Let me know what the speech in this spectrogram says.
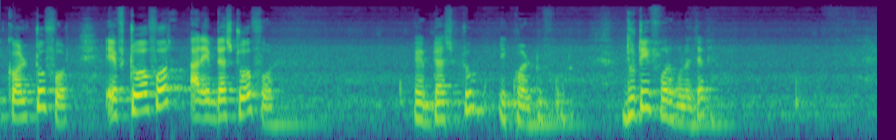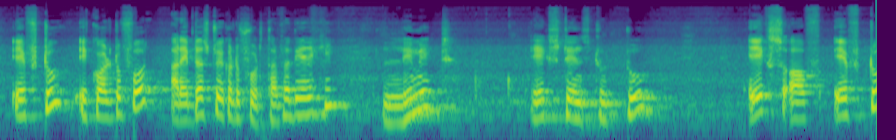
equal to four F two ও ফোর আর এফ ডাস টু ও four F dash two equal to four দুটি ফোর বলে যাবে। F two equal to four আর F dash two equal to four তারপরে দিয়ে রাখি limit x tends to two x of f two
